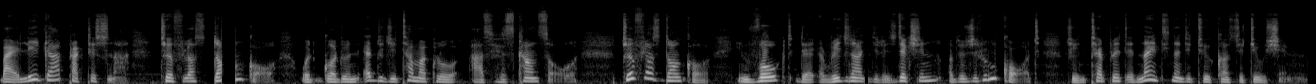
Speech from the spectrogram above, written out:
by legal practitioner, Theophilus Donkor, with Godwin Edudzi Tamakloe as his counsel. Theophilus Donkor invoked the original jurisdiction of the Supreme Court to interpret the 1992 Constitution.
